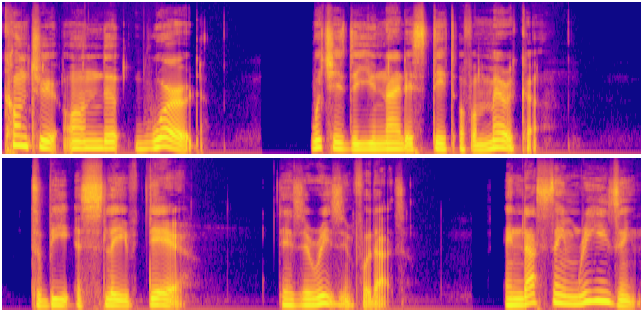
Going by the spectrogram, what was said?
country on the world, which is the United States of America, to be a slave there. There's a reason for that. And that same reason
